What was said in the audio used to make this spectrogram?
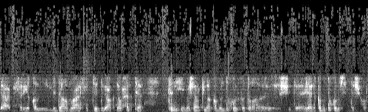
لاعب فريق الاداره مو عارفه تجدد عقده وحتى تنهي مشاكله قبل دخول فترة الشتاء يعني قبل دخول الست اشهر.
